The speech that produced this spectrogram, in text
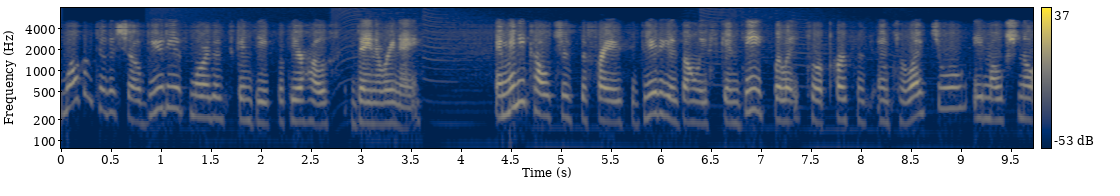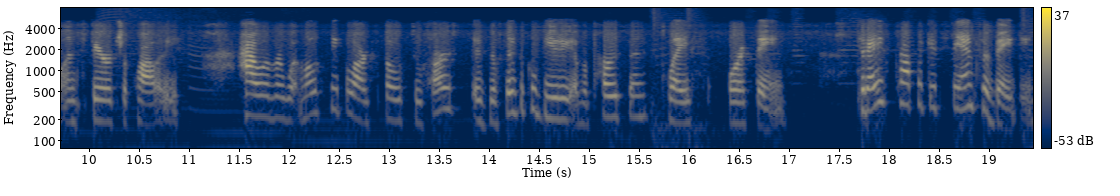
Welcome to the show Beauty is More Than Skin Deep with your host, Dana Renee. In many cultures, the phrase beauty is only skin deep relates to a person's intellectual, emotional, and spiritual qualities. However, what most people are exposed to first is the physical beauty of a person, place, or thing. Today's topic is Santa Baby.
